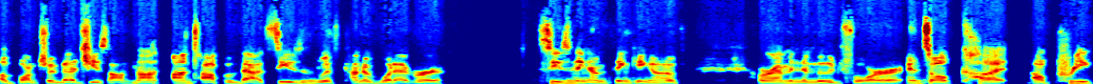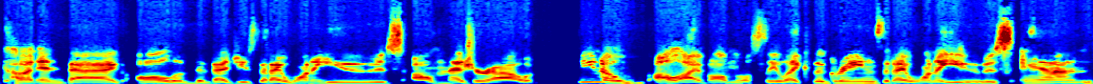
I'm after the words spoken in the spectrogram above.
a bunch of veggies on that on top of that, seasoned with kind of whatever seasoning I'm thinking of or I'm in the mood for. And so I'll cut, I'll pre-cut and bag all of the veggies that I want to use. I'll measure out, you know, I'll eyeball mostly like the grains that I want to use and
